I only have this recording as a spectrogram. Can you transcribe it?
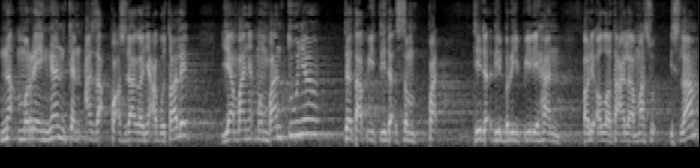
nak meringankan azab pak saudaranya Abu Talib yang banyak membantunya tetapi tidak sempat tidak diberi pilihan oleh Allah Taala masuk Islam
